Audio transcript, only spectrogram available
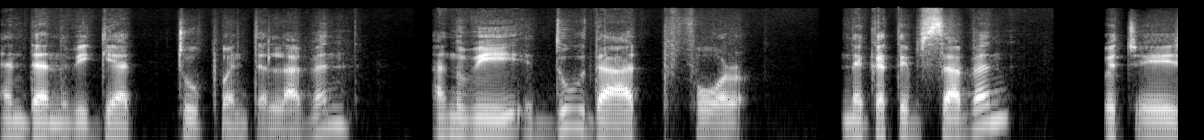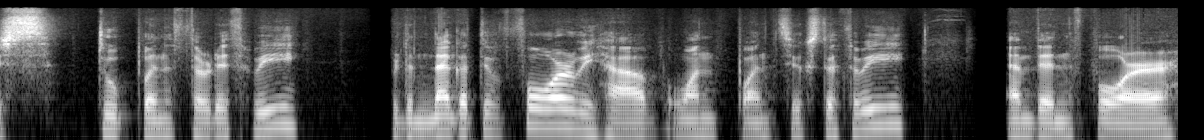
and then we get 2.11. And we do that for negative 7, which is 2.33 for the negative 4, we have 1.63. And then for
